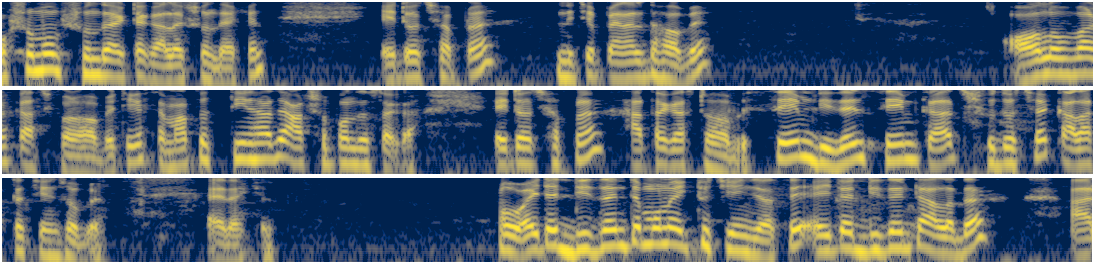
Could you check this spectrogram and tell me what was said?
অসম্ভব সুন্দর একটা কালেকশন দেখেন। এটা হচ্ছে আপনার নিচে প্যানেলটা হবে। অল ওভার কাজ করা হবে, ঠিক আছে? মাত্র তিন হাজার আটশো পঞ্চাশ টাকা। এটা হচ্ছে আপনার হাতার কাজটা হবে। সেম ডিজাইন সেম কাজ, শুধু হচ্ছে কালারটা চেঞ্জ হবে। এই দেখেন। ও এইটার ডিজাইনটা মনে হয় একটু চেঞ্জ আছে। এইটার ডিজাইনটা আলাদা। আর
